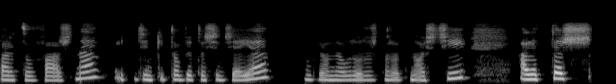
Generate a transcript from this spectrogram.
bardzo ważne i dzięki Tobie to się dzieje. Mówię o neuroróżnorodności ale też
